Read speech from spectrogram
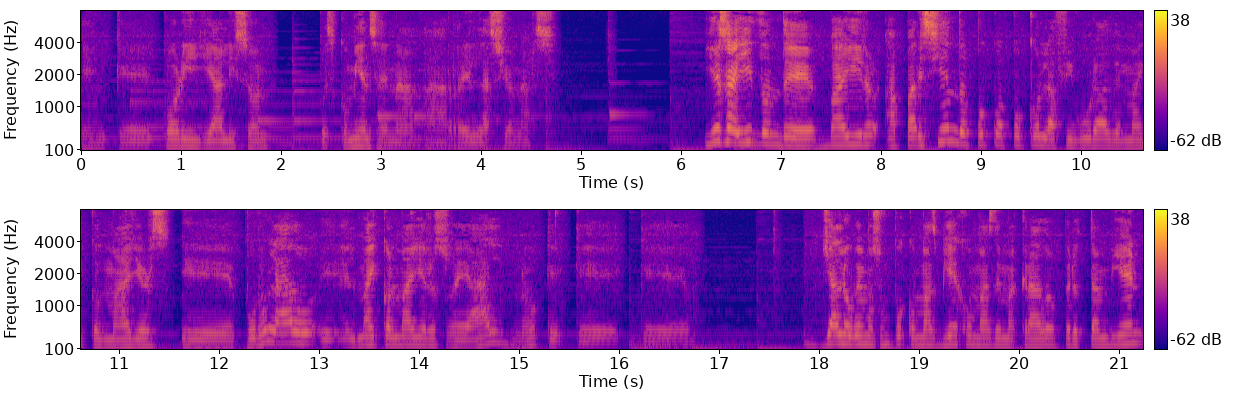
en que Cory y Allison pues comiencen a relacionarse. Y es ahí donde va a ir apareciendo poco a poco la figura de Michael Myers. Eh, por un lado, eh, el Michael Myers real, ¿no? Que, que, ya lo vemos un poco más viejo, más demacrado, pero también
